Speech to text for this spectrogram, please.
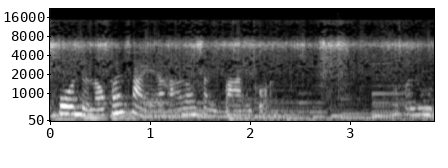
โคนเดี๋ยวเราค่อยใส่นะคะ เราใส่ปลายก่อน แล้วก็รูด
